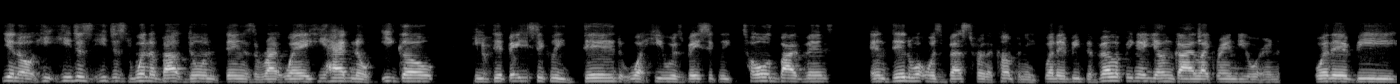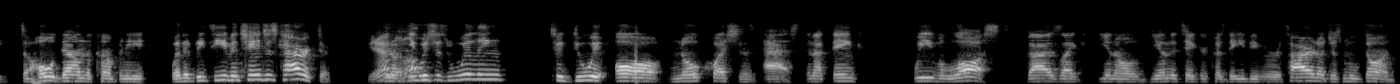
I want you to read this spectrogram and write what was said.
you know, he, he just he just went about doing things the right way. He had no ego. He did basically did what he was basically told by Vince and did what was best for the company, whether it be developing a young guy like Randy Orton, whether it be to hold down the company, whether it be to even change his character. Yeah. You know, he was just willing to do it all, no questions asked. And I think we've lost guys like, you know, The Undertaker because they either retired or just moved on.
